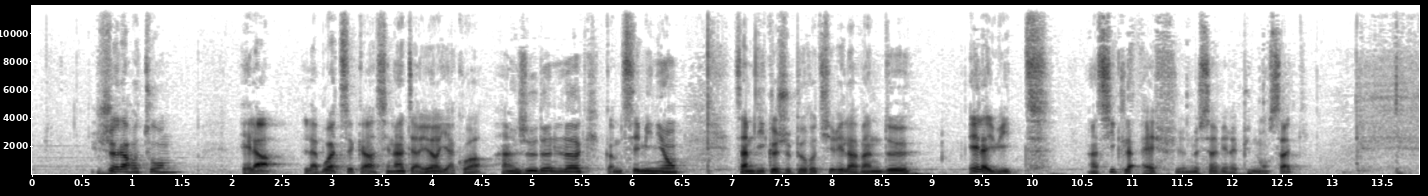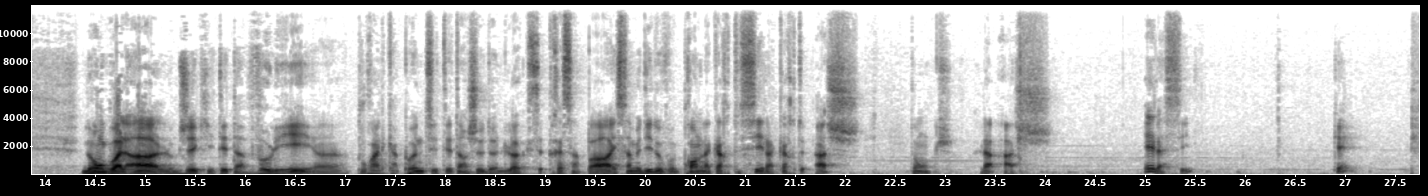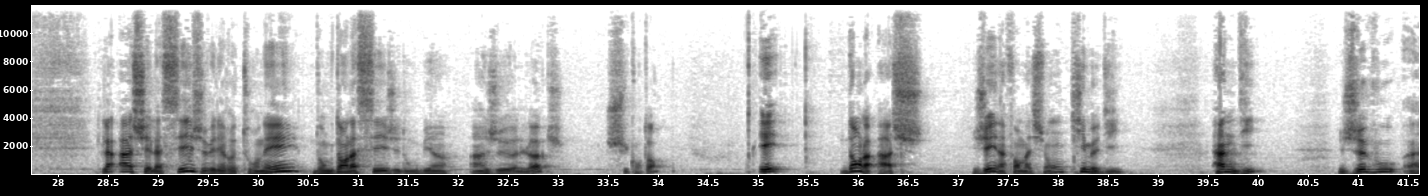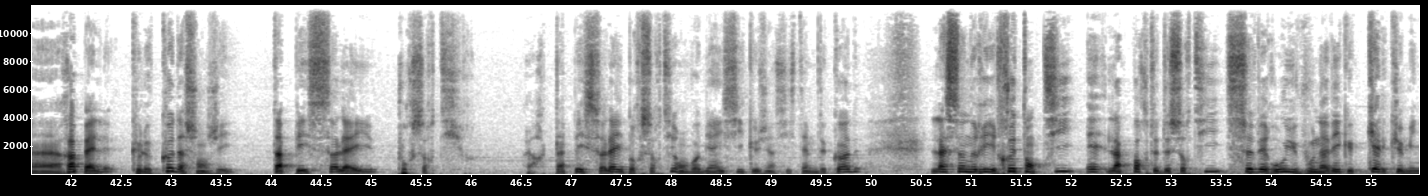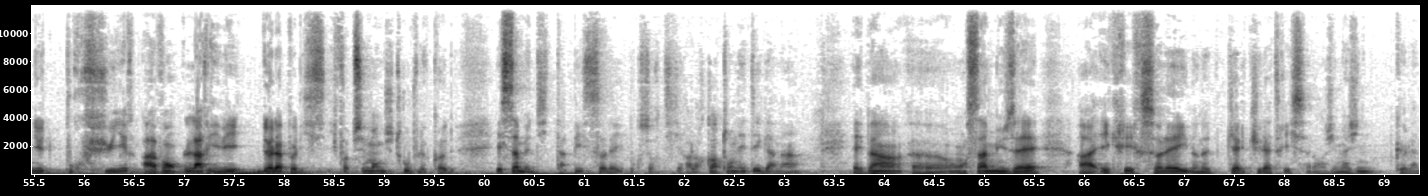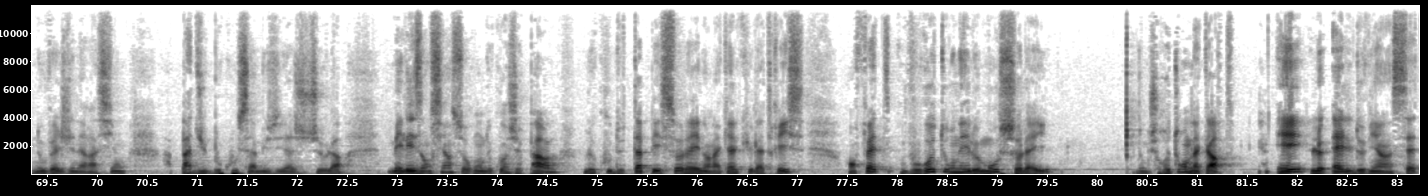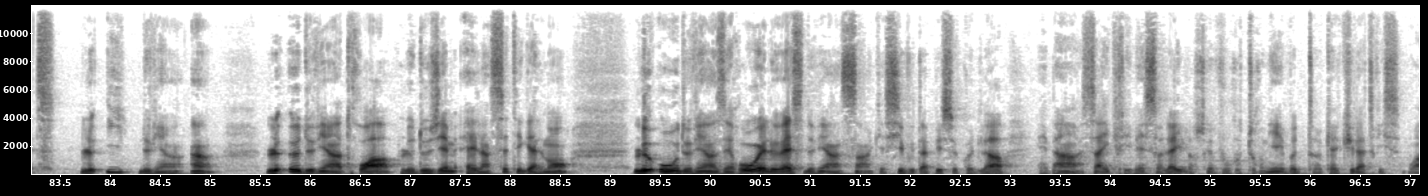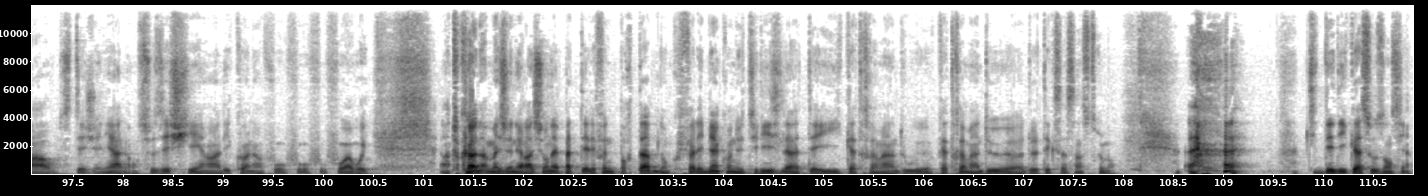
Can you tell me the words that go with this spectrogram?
Je la retourne. Et là, la boîte se casse. Et l'intérieur, il y a quoi? Un jeu d'unlock, comme c'est mignon. Ça me dit que je peux retirer la 22 et la 8 ainsi que la F. Je ne me servirai plus de mon sac. Donc voilà, l'objet qui était à voler euh, pour Al Capone, c'était un jeu d'unlock, c'est très sympa. Et ça me dit de prendre la carte C et la carte H. Donc la H et la C. La H et la C, je vais les retourner. Donc dans la C, j'ai donc bien un jeu unlock. Je suis content. Et dans la H, j'ai une information qui me dit Handy je vous euh, rappelle que le code a changé. Tapez soleil pour sortir. Alors tapez soleil pour sortir, on voit bien ici que j'ai un système de code. La sonnerie retentit et la porte de sortie se verrouille. Vous n'avez que quelques minutes pour fuir avant l'arrivée de la police. Il faut absolument que je trouve le code. Et ça me dit taper soleil pour sortir. Alors quand on était gamin, eh ben, euh, on s'amusait à écrire soleil dans notre calculatrice. Alors j'imagine que la nouvelle génération a pas dû beaucoup s'amuser à ce jeu-là, mais les anciens sauront de quoi je parle. Le coup de taper soleil dans la calculatrice. En fait, vous retournez le mot soleil donc je retourne la carte et le L devient un 7, le I devient un 1, le E devient un 3, le deuxième L un 7 également, le O devient un 0 et le S devient un 5. Et si vous tapez ce code-là, eh ben, ça écrivait soleil lorsque vous retourniez votre calculatrice. Waouh, c'était génial. On se faisait chier hein, à l'école, hein, faut, avouer. En tout cas, dans ma génération, on n'avait pas de téléphone portable, donc il fallait bien qu'on utilise la TI 92, 82 de Texas Instruments. Petite dédicace aux anciens.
